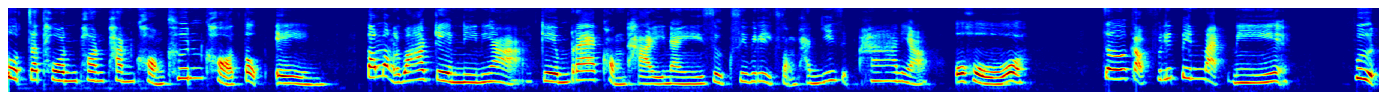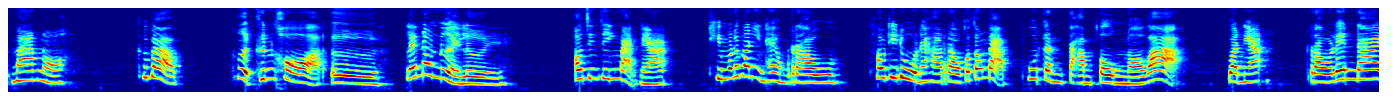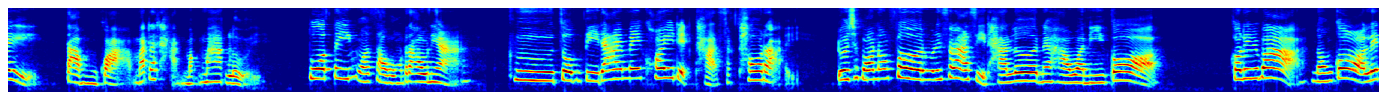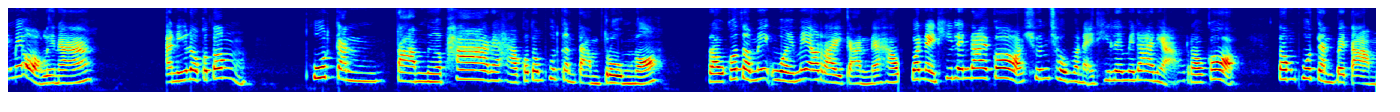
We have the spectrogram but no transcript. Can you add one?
สุดจะทนพรพันของขึ้นขอตบเอง ต้องบอกเลยว่าเกมนี้เนี่ย เกมแรกของไทยในศึกซีวิลิก 2025 เนี่ย โอ้โห เจอกับฟิลิปปินส์แมตช์นี้ ฝืดมากเนาะคือแบบหืดขึ้นคออะเออ เล่นเอาเหนื่อยเลย เอาจริง ๆ แมตช์เนี้ย ทีมวอลเลย์บอลหญิงไทยของเรา เท่าที่ดูนะคะ เราก็ต้องแบบพูดกันตามตรงเนาะว่า วันเนี้ยเราเล่นได้ ต่ำกว่ามาตรฐานมาก ๆ เลย ตัวตีหัวเสาของเราเนี่ยคือโจมตีได้ไม่ค่อยเด็ดขาดสักเท่าไหร่ โดยเฉพาะน้องเฟิร์นวริศราศีทาเลิศนะคะ วันนี้ก็ ก็เรียกได้ว่า น้องก็เล่นไม่ออกเลยนะ อันนี้เราก็ต้องพูดกันตามเนื้อผ้านะคะ ก็ต้องพูดกันตามตรงเนาะเราก็จะไม่อวยไม่อะไรกันนะคะ วันไหนที่เล่นได้ก็ชื่นชมวันไหนที่เล่นไม่ได้เนี่ย เราก็ต้องพูดกันไปตาม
